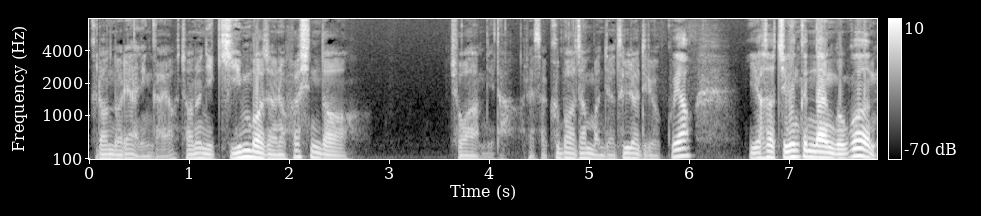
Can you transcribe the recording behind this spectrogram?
그런 노래 아닌가요? 저는 이 긴 버전을 훨씬 더 좋아합니다. 그래서 그 버전 먼저 들려드렸고요. 이어서 지금 끝난 곡은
